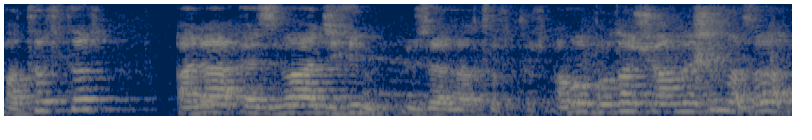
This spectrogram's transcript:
atıftır. Ala ezvacihim üzerine atıftır. Ama burada şu anlaşılmaz ha.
